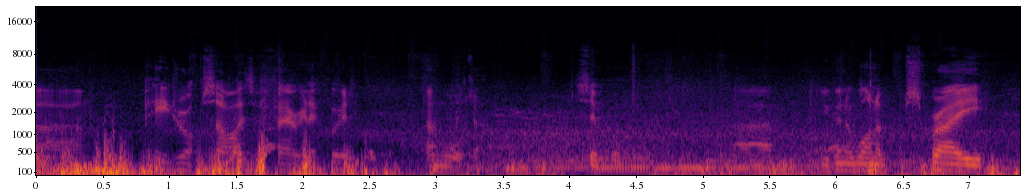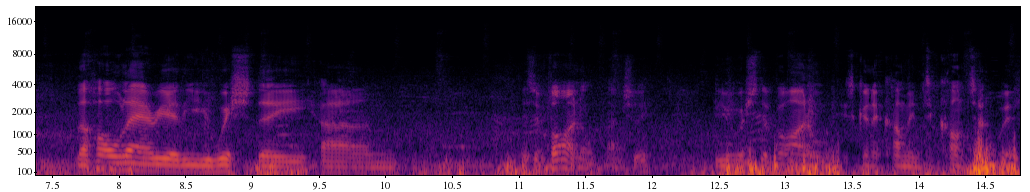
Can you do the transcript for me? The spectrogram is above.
Um, pea drop size of fairy liquid and water. Simple. Um, you're going to want to spray the whole area that you wish the um, there's a vinyl actually you wish the vinyl is going to come into contact with.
